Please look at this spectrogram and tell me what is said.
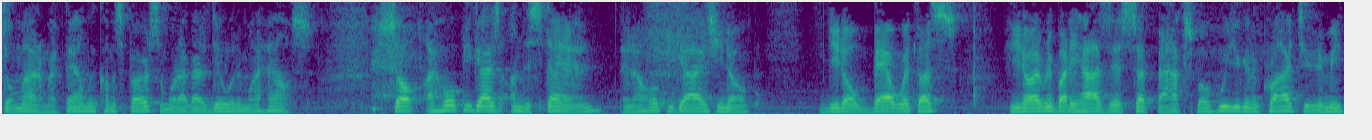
Don't matter. My family comes first, and what I got to deal with in my house. So I hope you guys understand, and I hope you guys, you know, you know, bear with us. You know, everybody has their setbacks, but who are you going to cry to? I mean,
